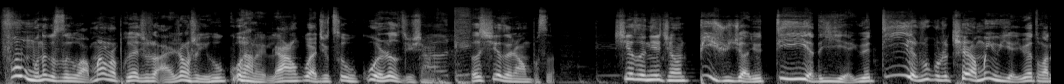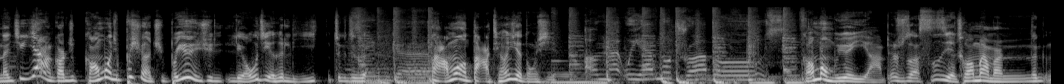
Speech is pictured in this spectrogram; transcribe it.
父母那个时候啊，慢慢培养就是哎，认识以后过下来，俩人过来就凑合过日子就行了。但是现在人不是。”现在年轻人必须讲究第一眼的演员，第一眼如果是看上没有演员的话，那就压根儿就根本就不想去，不愿意去了解和理这个这个打望打听一些东西，根本不愿意啊。比如说时间长，慢慢那个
